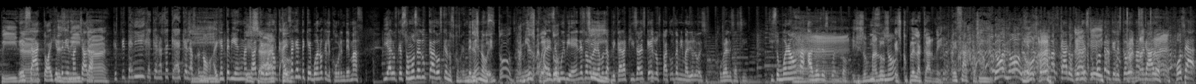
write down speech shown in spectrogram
propina, Exacto, hay gente bien grita. manchada. Que, te dije que no sé qué, que las Sí, no, hay gente bien manchada, que bueno, a esa gente que bueno que le cobren de más. Y a los que somos educados que nos cobren de menos. ¿Descuento? A ¿Un mí eso me parece muy bien, eso lo Sí. deberíamos de aplicar aquí. ¿Sabes qué? Los tacos de mi marido le voy a decir, cóbrales así. Si son buena onda, hazles descuento. Ah, Y si son si malos, no? escuple la carne. Exacto. Sí. No, no, que No, les cobren ah, más caro, que ah, no ok. escupan, pero que les cobren más Ah, caro. ah. O sea,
